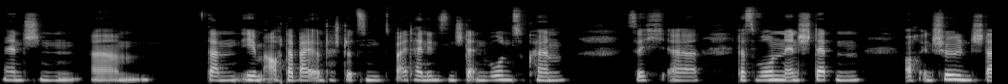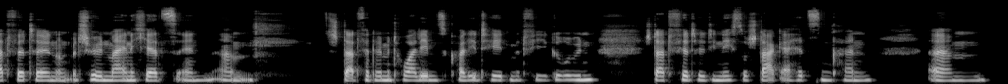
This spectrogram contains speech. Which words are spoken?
Menschen ähm, dann eben auch dabei unterstützen, weiterhin in diesen Städten wohnen zu können, sich äh, das Wohnen in Städten, auch in schönen Stadtvierteln und mit schön meine ich jetzt in ähm, Stadtviertel mit hoher Lebensqualität, mit viel Grün, Stadtviertel, die nicht so stark erhitzen können, ähm,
